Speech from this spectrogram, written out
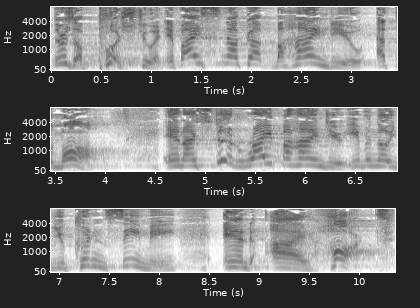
there's a push to it. If I snuck up behind you at the mall and I stood right behind you, even though you couldn't see me, and I hawked,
